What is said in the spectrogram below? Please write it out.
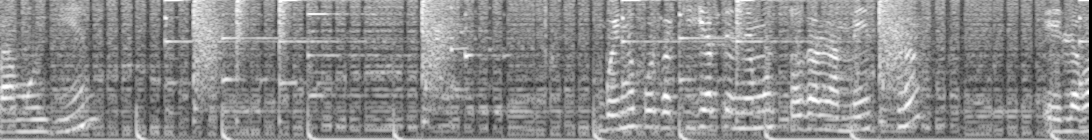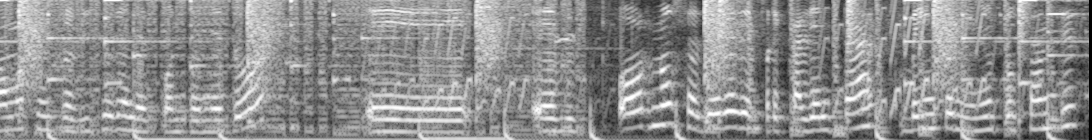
Va muy bien. Bueno pues aquí ya tenemos toda la mezcla. Eh, la vamos a introducir en el contenedor. Eh, el horno se debe de precalentar 20 minutos antes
